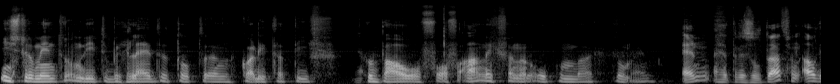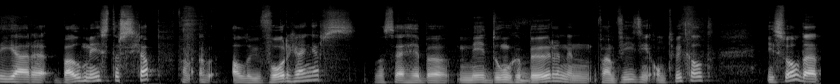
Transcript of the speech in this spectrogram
instrumenten om die te begeleiden tot een kwalitatief Ja. gebouw of, of aanleg van een openbaar domein. En het resultaat van al die jaren bouwmeesterschap, van al uw voorgangers, wat zij hebben mee doen gebeuren en van visie ontwikkeld, is wel dat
